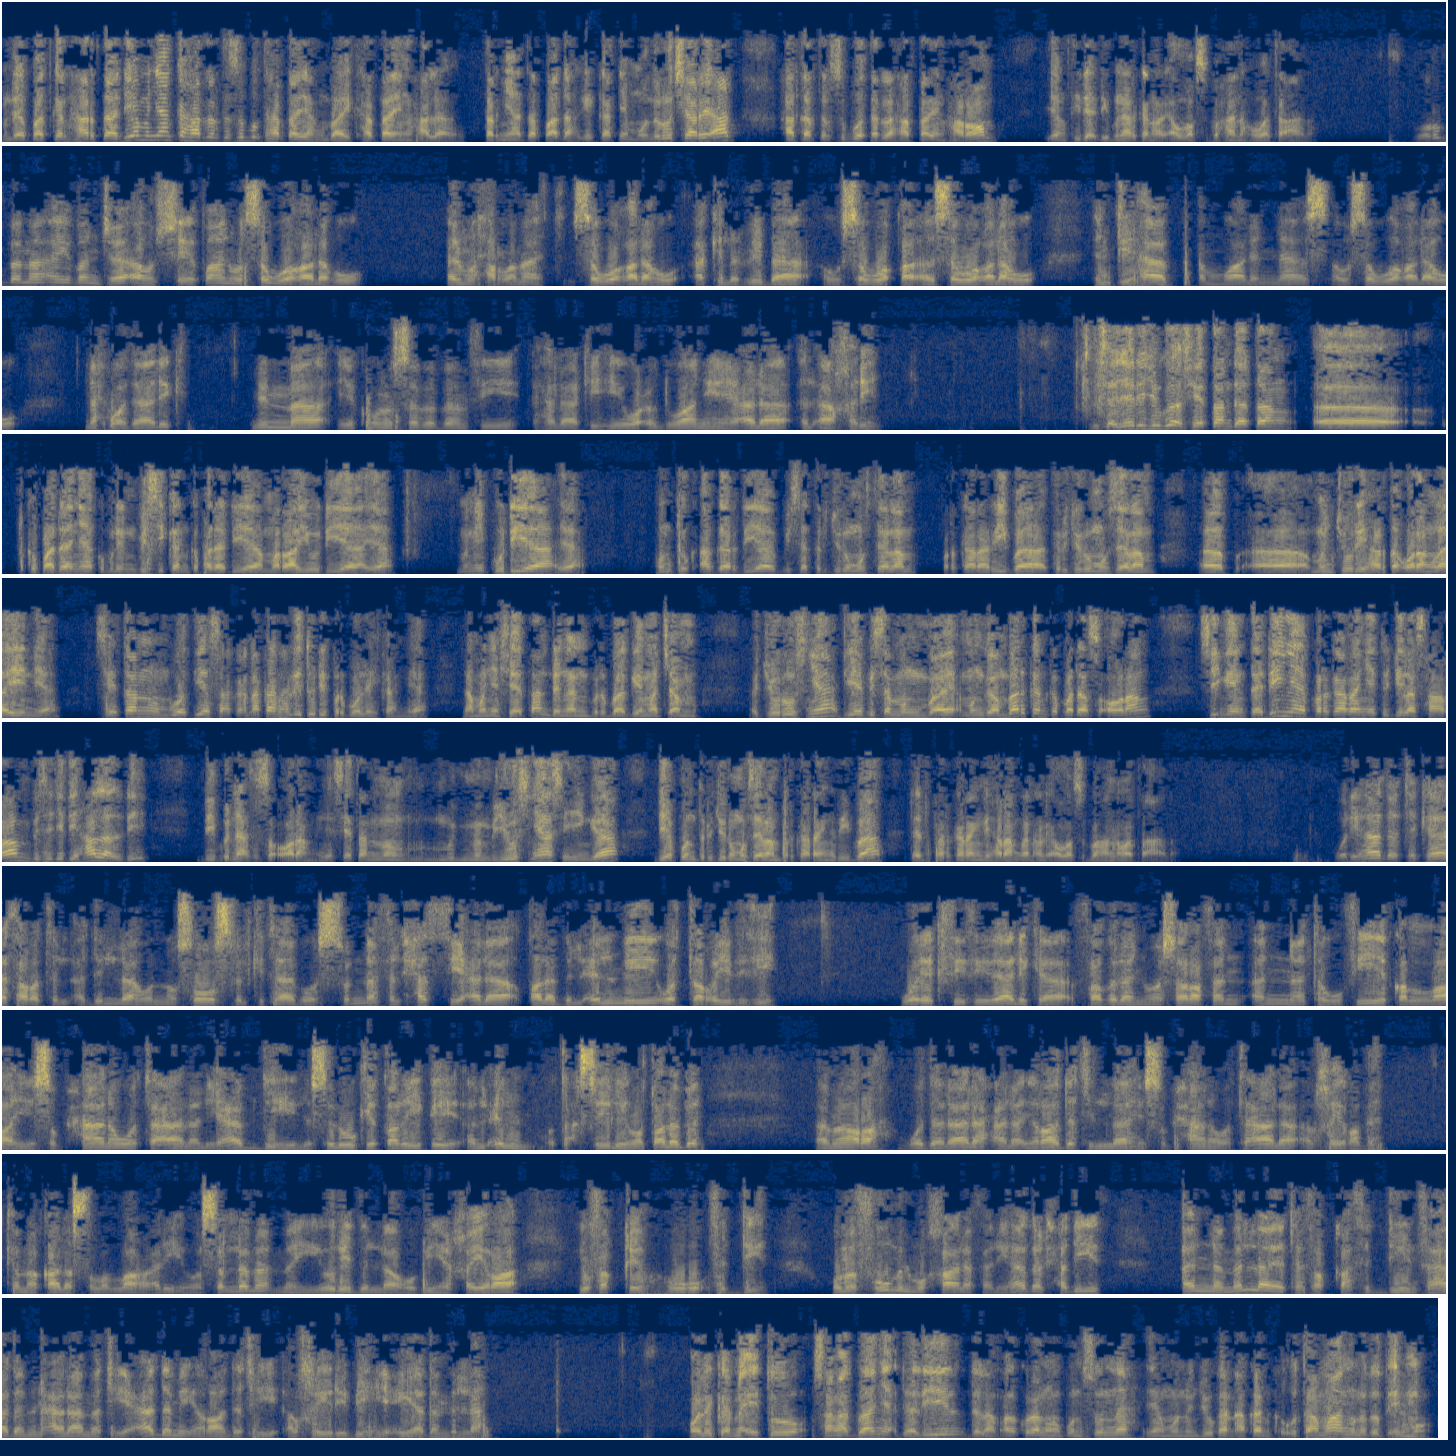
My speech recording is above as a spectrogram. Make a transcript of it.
mendapatkan harta, dia menyangka harta tersebut harta yang baik, harta yang halal. Ternyata pada hakikatnya menurut syariat, harta tersebut adalah harta yang haram, yang tidak dibenarkan oleh Allah Subhanahu wa taala. وربما أيضا جاءه الشيطان وسوغ له المحرمات سوغ له أكل الربا أو سوغ, سوغ له انتهاب أموال الناس أو سوغ له نحو ذلك مما يكون سببا في هلاكه وعدوانه على الآخرين Bisa jadi juga setan datang uh, kepadanya kemudian bisikan kepada dia, merayu dia ya, menipu dia ya, untuk agar dia bisa terjerumus dalam perkara riba, terjerumus dalam uh, uh, mencuri harta orang lain ya. Setan membuat dia seakan-akan hal itu diperbolehkan ya. Namanya setan dengan berbagai macam jurusnya dia bisa menggambarkan kepada seorang sehingga yang tadinya perkaranya itu jelas haram bisa jadi halal di di benak seseorang ya setan membiusnya sehingga dia pun terjerumus dalam perkara yang riba dan perkara yang diharamkan oleh Allah Subhanahu wa taala. ولهذا تكاثرت الأدلة والنصوص في الكتاب والسنة في الحث على طلب العلم والترغيب فيه ويكفي في ذلك فضلا وشرفا أن توفيق الله سبحانه وتعالى لعبده لسلوك طريق العلم وتحصيله وطلبه أمارة ودلالة على إرادة الله سبحانه وتعالى الخير به. كما قال صلى الله عليه وسلم من يرد الله به خيرا يفقهه في الدين. ومفهوم المخالفة لهذا الحديث أن من لا يتفقه في الدين فهذا من علامة عدم إرادة الخير به عياذا بالله. Oleh karena itu, sangat banyak dalil dalam Al-Quran maupun Sunnah yang menunjukkan akan keutamaan menuntut ilmu.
